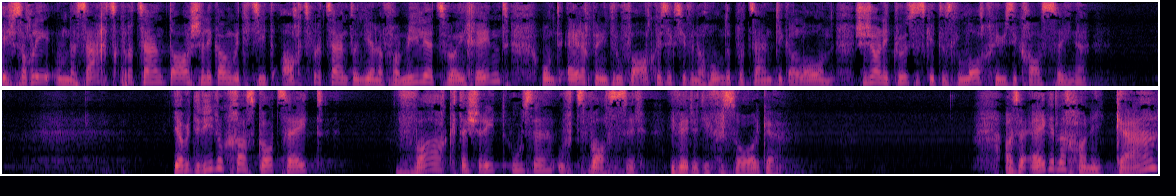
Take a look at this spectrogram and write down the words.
ist so ein bisschen um eine 60% Anstellung gegangen, mit der Zeit 80% und ich habe eine Familie, zwei Kinder und ehrlich bin ich darauf angewiesen für einen 100%igen Lohn. Sonst habe ich gewusst, es gibt ein Loch in unsere Kasse rein. Ich habe den Eindruck, dass Gott sagt, Wag den Schritt raus auf das Wasser. Ich werde dich versorgen. Also eigentlich kann ich gehen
